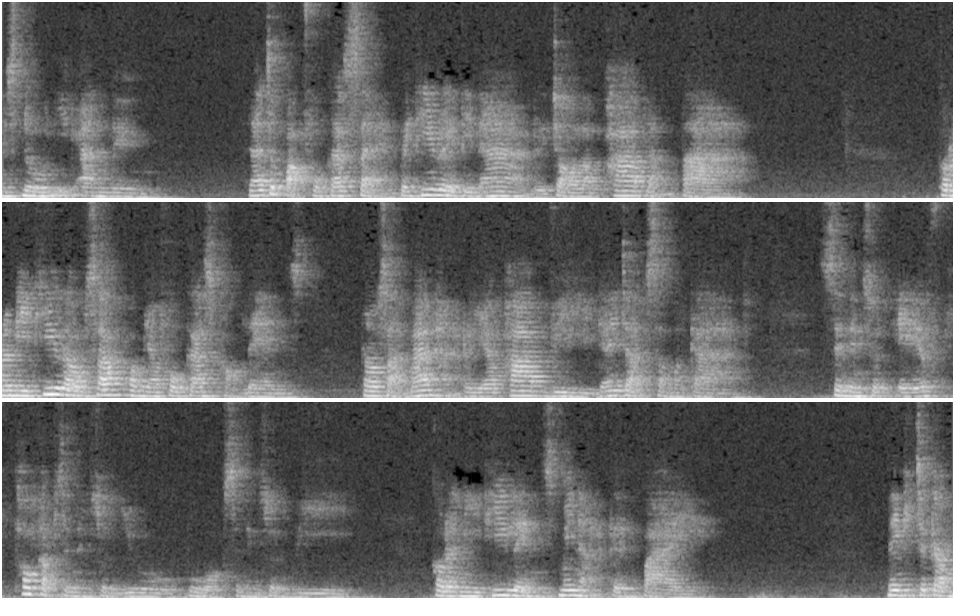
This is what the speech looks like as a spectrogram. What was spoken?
นส์นูนอีกอันหนึ่ง และจะปรับโฟกัสแสงไปที่เรตินาหรือจอรับภาพหลังตา กรณีที่เราทราบความยาวโฟกัสของเลนส์เราสามารถหาระยะภาพ v ได้จากสมการ เซนหนึ่งส่วน f เท่ากับเซนหนึ่งส่วน u บวกเซนหนึ่งส่วน v กรณีที่เลนส์ไม่หนาเกินไป ในกิจกรรม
